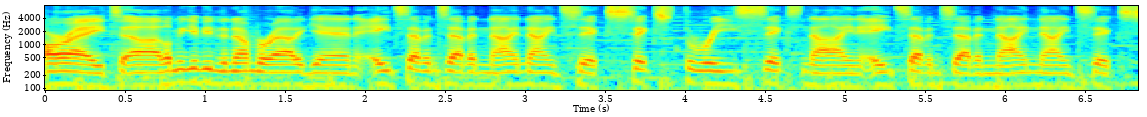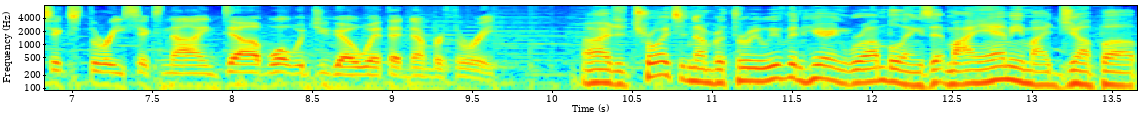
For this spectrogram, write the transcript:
All right, uh, let me give you the number out again 877 996 6369. 877 996 6369. Dub, what would you go with at number three? All right, Detroit's at number three. We've been hearing rumblings that Miami might jump up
